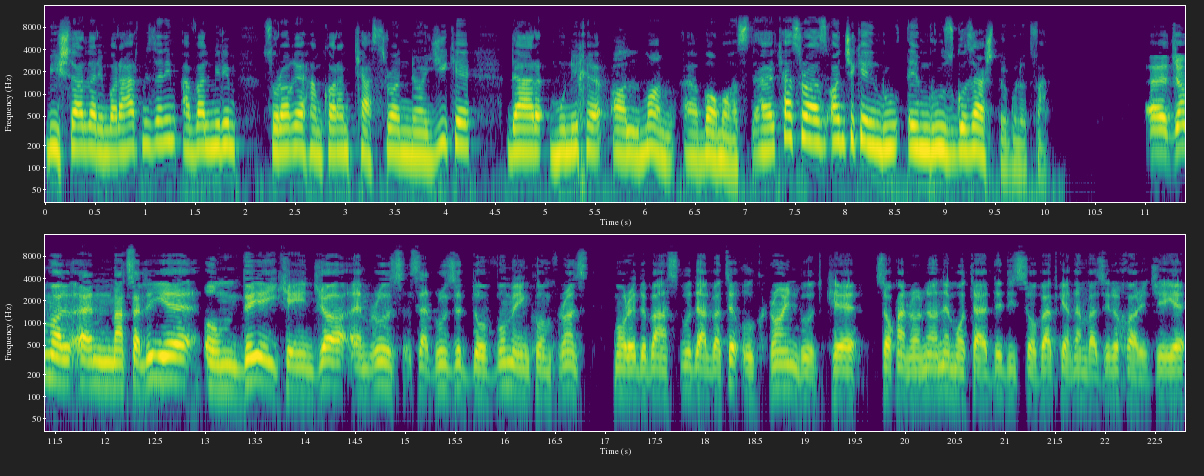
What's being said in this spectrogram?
بیشتر در این باره حرف می‌زنیم. اول میریم سراغ همکارم کسرا ناجی که در مونیخ آلمان با ماست. کسرا از آنچه که این رو امروز گذشت بگو لطفا. جمال مسئله عمده ای که اینجا امروز روز دوم این کنفرانس مورد بحث بود البته اوکراین بود که سخنرانان متعددی صحبت کردن. وزیر خارجه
